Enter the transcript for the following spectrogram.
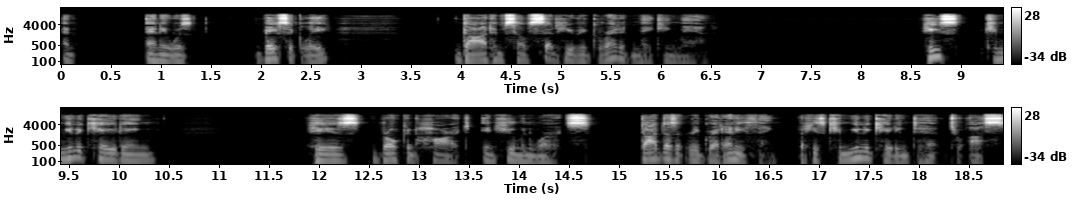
and and it was basically God Himself said He regretted making man. He's communicating His broken heart in human words. God doesn't regret anything, but He's communicating to him, to us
